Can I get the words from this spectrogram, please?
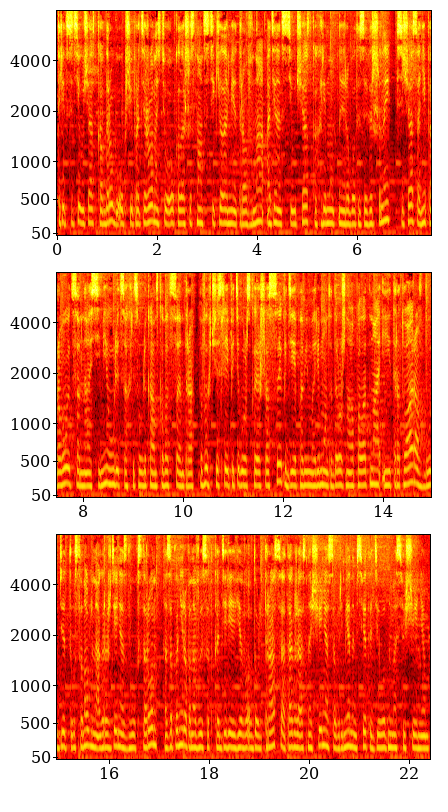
30 участков дорог общей протяженностью около 16 километров. На 11 участках ремонтные работы завершены. Сейчас они проводятся на 7 улицах республиканского центра. В их числе Пятигорское шоссе, где помимо ремонта дорожного полотна и тротуаров будет установлено ограждение с двух сторон, запланирована высадка деревьев вдоль трассы, а также оснащение современным светодиодным освещением.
